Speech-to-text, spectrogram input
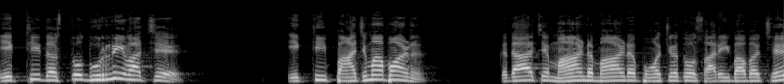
એકથી દસ તો દૂરની વાત છે. એકથી પાંચમાં પણ કદાચ માંડ માંડ પહોંચે તો સારી બાબત છે.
